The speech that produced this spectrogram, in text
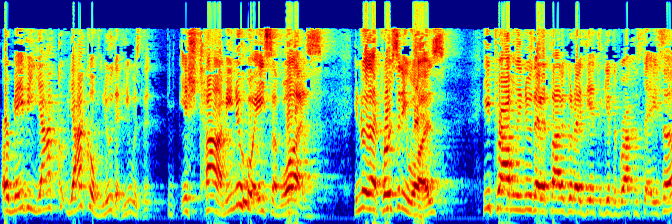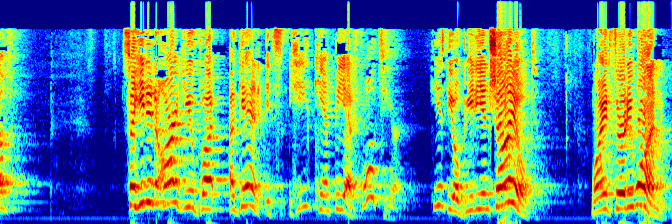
Or maybe Yaakov, Yaakov knew that he was the Ishtam. He knew who Esav was. He knew that person he was. He probably knew that it's not a good idea to give the brachas to Esav. So he didn't argue, but again, it's, he can't be at fault here. He's the obedient child. Line 31.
